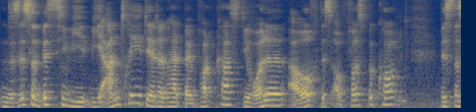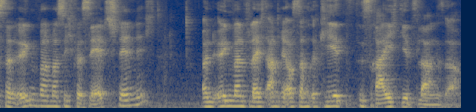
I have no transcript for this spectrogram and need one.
und das ist so ein bisschen wie, wie André, der dann halt beim Podcast die Rolle auch des Opfers bekommt, bis das dann irgendwann mal sich verselbstständigt und irgendwann vielleicht André auch sagt, okay, es reicht jetzt langsam.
